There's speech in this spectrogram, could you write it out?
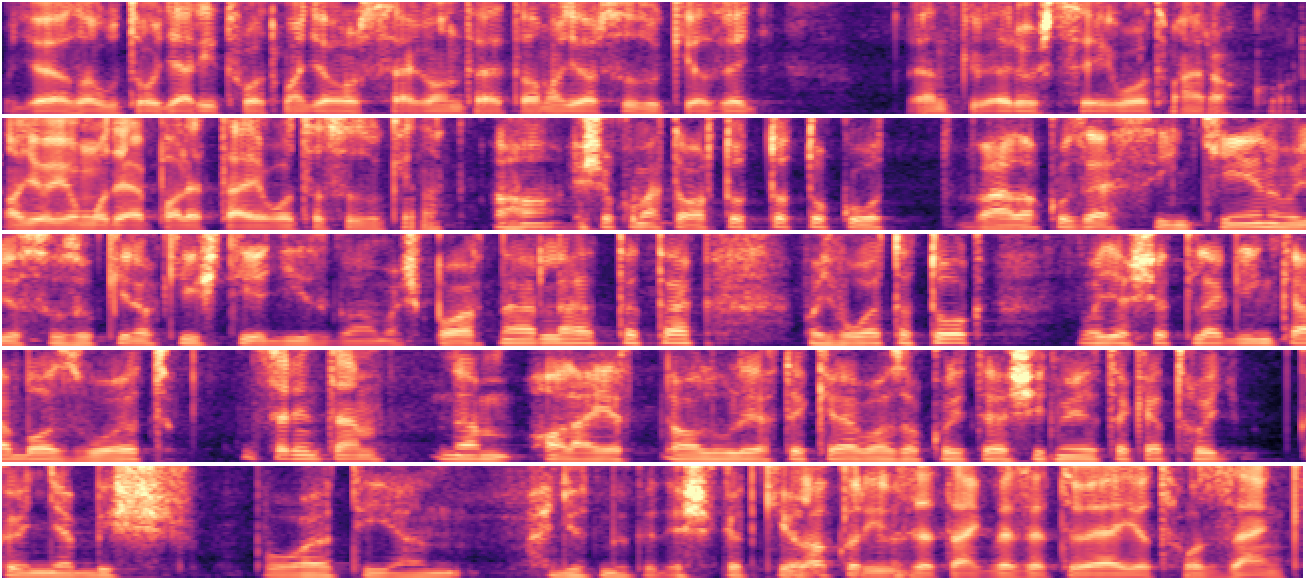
ugye az autógyár itt volt Magyarországon, tehát a magyar Suzuki az egy rendkívül erős cég volt már akkor. Nagyon jó modellpalettája volt a Suzuki-nak. Aha, és akkor már tartottatok ott vállalkozás szintjén, hogy a Suzuki-nak is ti egy izgalmas partner lehettetek, vagy voltatok, vagy esetleg inkább az volt, Szerintem nem aláért, alul értékelve az akkori teljesítményeteket, hogy könnyebb is volt ilyen együttműködéseket az kialakítani. akkori üzletág vezető eljött hozzánk,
